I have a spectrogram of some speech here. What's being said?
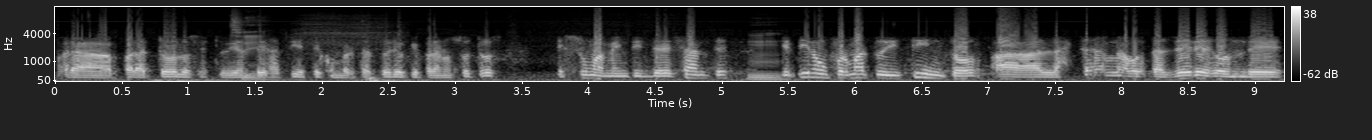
para, para todos los estudiantes Sí. así este conversatorio que para nosotros es sumamente interesante, Mm. que tiene un formato distinto a las charlas o talleres donde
